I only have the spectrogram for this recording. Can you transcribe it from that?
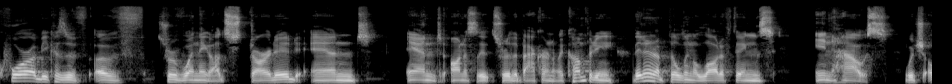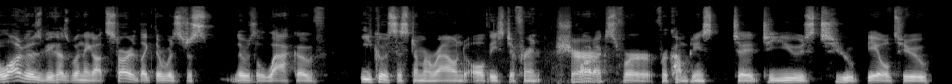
Quora, because of, of sort of when they got started and and honestly, sort of the background of the company, they ended up building a lot of things in house, which a lot of it was because when they got started, like there was just there was a lack of ecosystem around all these different Sure. products for for companies to to use to be able to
